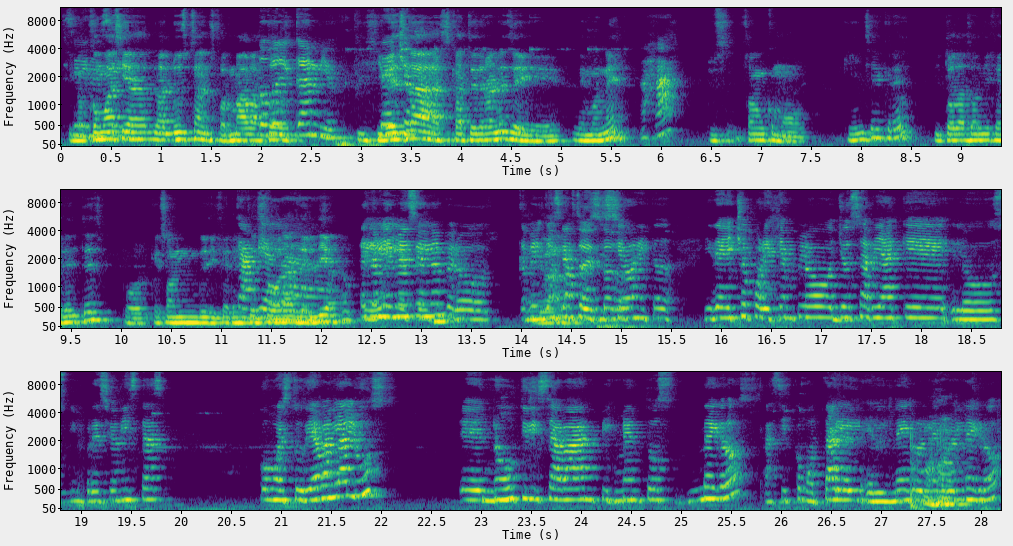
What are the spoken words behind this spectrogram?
sino Sí, sí, cómo sí. hacía la luz transformaba Todo todo. el cambio. Y si De ves hecho- las catedrales de, de Monet, Ajá, pues son como 15 creo, y todas son diferentes porque son de diferentes cambia horas la- del día. ok, Es la misma escena, pero cambia el concepto de todo. y todo. Y de hecho, por ejemplo, yo sabía que los impresionistas, como estudiaban la luz, eh, no utilizaban pigmentos negros, así como tal el, el negro, el Ajá. negro, el negro,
